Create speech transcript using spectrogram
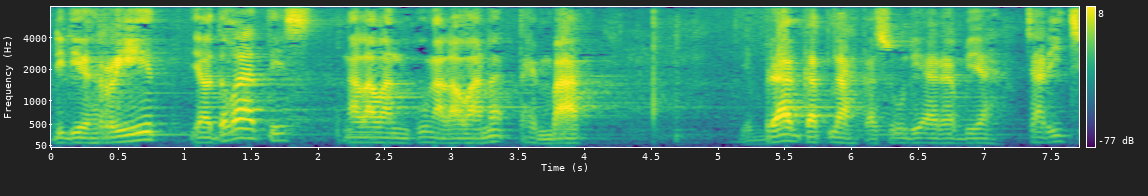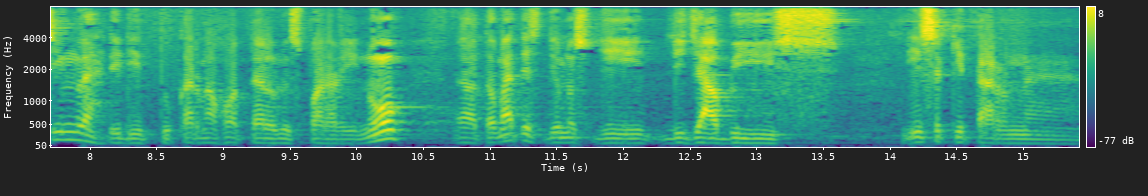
didirit ya otomatis. Ngalawanku ngalawana tembak. Ya berangkatlah ke Saudi Arabia. Caricing lah di ditu karena hotel Gus Pararino ya, otomatis di masjid di Jabis di sekitarnya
